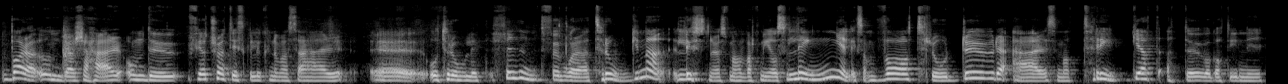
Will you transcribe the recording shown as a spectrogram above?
bara undrar så här om du, för jag tror att det skulle kunna vara så här eh, otroligt fint för våra trogna lyssnare som har varit med oss länge. Liksom. Vad tror du det är som har triggat att du har gått in i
